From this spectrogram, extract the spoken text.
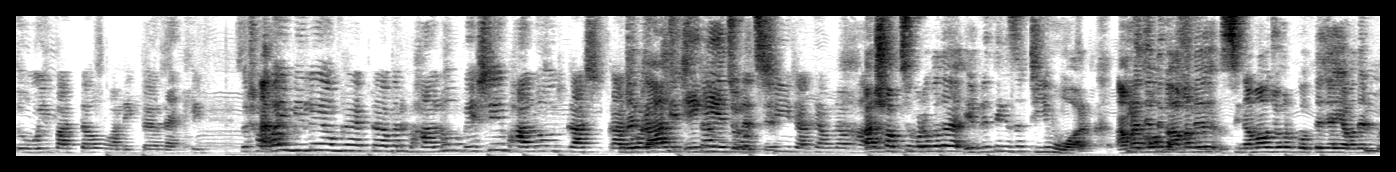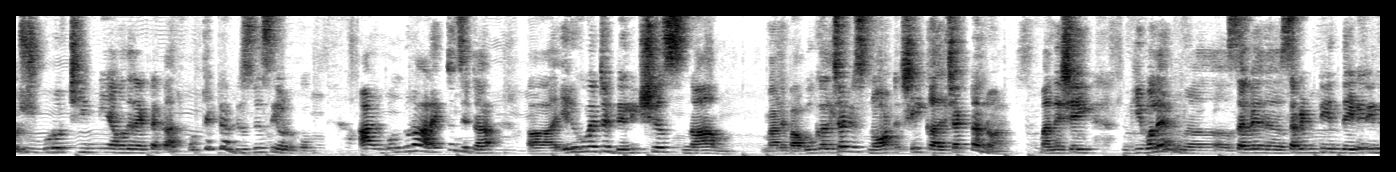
তো ওই পার্টটাও অনেকটা দেখে। তো সবাই মিলে আমরা একটা মানে ভালো বেশি ভালো কাজ কাজ করার চেষ্টা এগিয়ে চলেছে। যাতে আমরা আর সবচেয়ে বড় কথা everything is a team work আমরা যেহেতু আমাদের সিনেমাও যখন করতে যাই আমাদের পুরো টিম নিয়ে আমাদের একটা কাজ প্রত্যেকটা বিজনেসই ওরকম। আর বন্ধুরা আরেকটা যেটা এরকম একটা ডেলিশিয়াস নাম মানে বাবু কালচার ইজ নট সেই কালচারটা নয় মানে সেই কি বলে সেভেন্টিন এইটিন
